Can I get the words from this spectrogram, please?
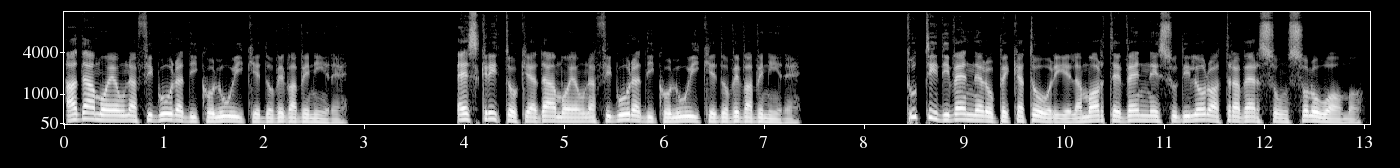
Adamo è una figura di colui che doveva venire. È scritto che Adamo è una figura di colui che doveva venire. Tutti divennero peccatori e la morte venne su di loro attraverso un solo uomo.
